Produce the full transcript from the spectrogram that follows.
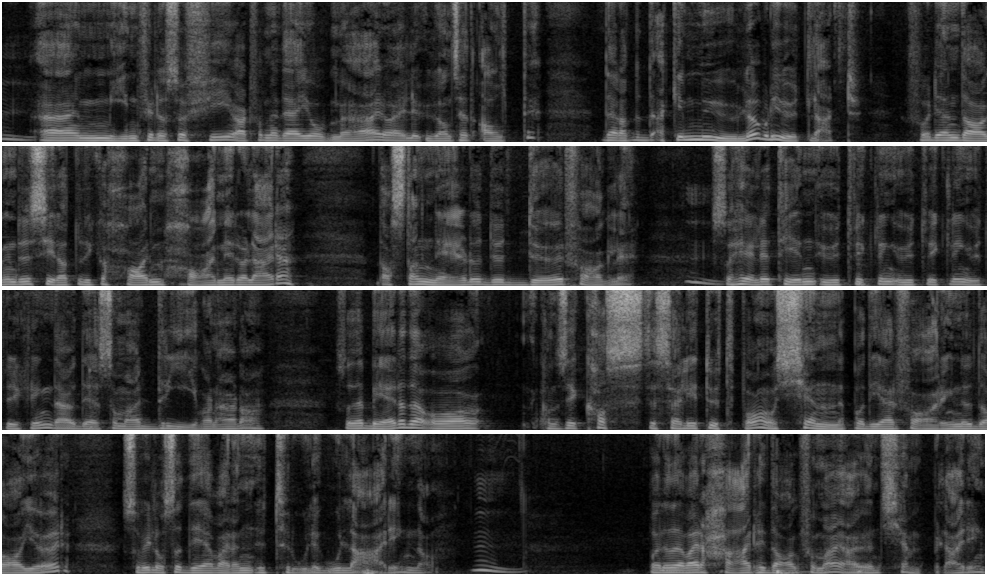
Mm. Min filosofi, i hvert fall med det jeg jobber med her, eller uansett alltid, det er at det er ikke mulig å bli utlært. For den dagen du sier at du ikke har, har mer å lære, da stagnerer du. Du dør faglig. Mm. Så hele tiden utvikling, utvikling, utvikling. Det er jo det som er driveren her da. Så det er bedre det å si, kaste seg litt utpå og kjenne på de erfaringene du da gjør. Så vil også det være en utrolig god læring, da. Mm. Bare det å være her i dag for meg er jo en kjempelæring.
